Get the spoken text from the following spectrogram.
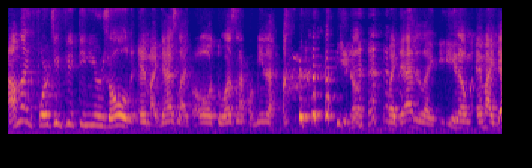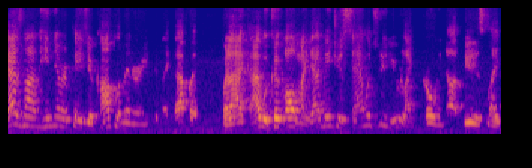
I'm like 14, 15 years old, and my dad's like, "Oh, tú haz la comida," you know. My dad like, you know, and my dad's not. He never pays you a compliment or anything like that, but but I, I would cook. Oh, my dad made you a sandwich, dude. You were like growing up, dude. It's like,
